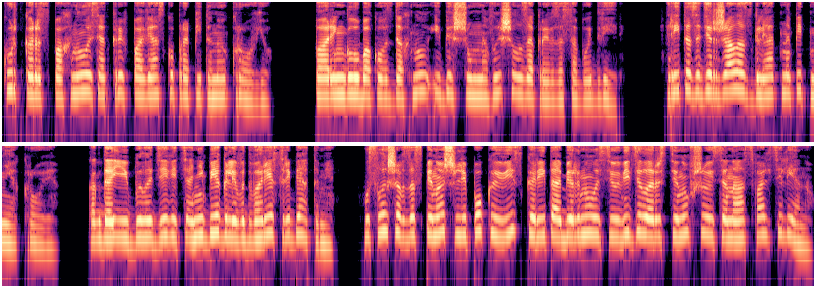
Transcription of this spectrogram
Куртка распахнулась, открыв повязку, пропитанную кровью. Парень глубоко вздохнул и бесшумно вышел, закрыв за собой дверь. Рита задержала взгляд на пятне крови. Когда ей было девять, они бегали во дворе с ребятами. Услышав за спиной шлепок и виск, Рита обернулась и увидела растянувшуюся на асфальте Лену.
